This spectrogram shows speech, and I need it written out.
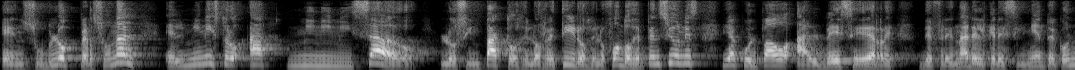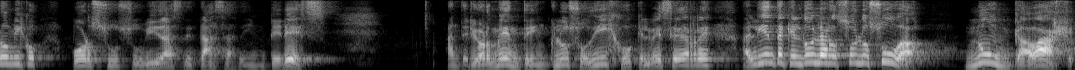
en su blog personal, el ministro ha minimizado los impactos de los retiros de los fondos de pensiones y ha culpado al BCR de frenar el crecimiento económico por sus subidas de tasas de interés. Anteriormente incluso dijo que el BCR alienta que el dólar solo suba nunca baje.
